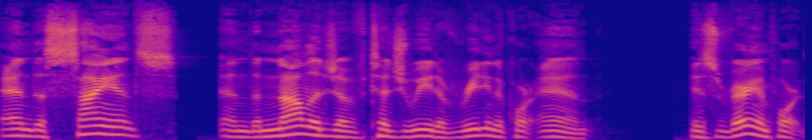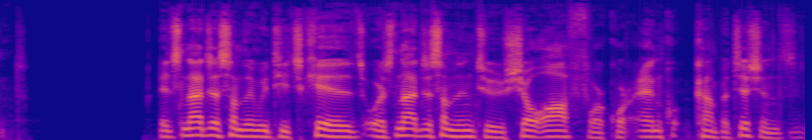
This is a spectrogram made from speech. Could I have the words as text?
and the science and the knowledge of tajweed, of reading the Quran, is very important. It's not just something we teach kids, or it's not just something to show off for Quran competitions, mm-hmm.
